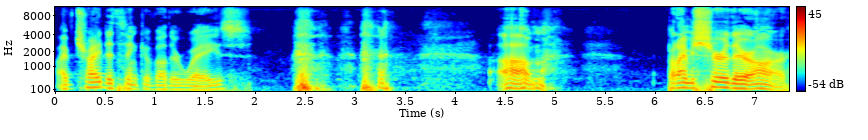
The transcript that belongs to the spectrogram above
I've tried to think of other ways. um, but I'm sure there are.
